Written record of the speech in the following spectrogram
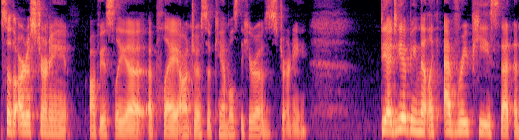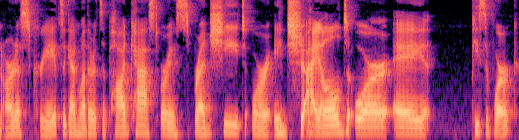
So, The Artist's Journey, obviously, a, a play on Joseph Campbell's The Hero's Journey the idea being that like every piece that an artist creates again whether it's a podcast or a spreadsheet or a child or a piece of work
